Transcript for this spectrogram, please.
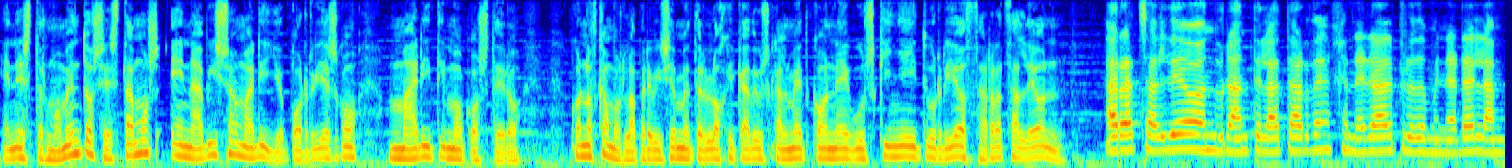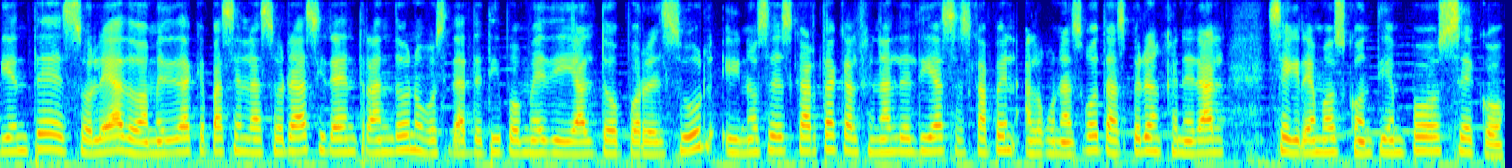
En estos momentos estamos en aviso amarillo por riesgo marítimo costero. Conozcamos la previsión meteorológica de Euskalmet con Egusquiñe y Turrioz, Racha León. A Rachaldeón, durante la tarde en general predominará el ambiente soleado. A medida que pasen las horas irá entrando nubosidad de tipo medio y alto por el sur y no se descarta que al final del día se escapen algunas gotas, pero en general seguiremos con tiempo seco.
